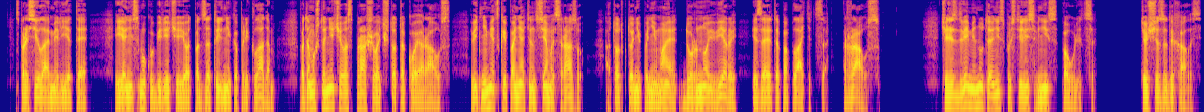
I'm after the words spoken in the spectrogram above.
— спросила Амельете, и я не смог уберечь ее от подзатыльника прикладом, потому что нечего спрашивать, что такое Раус, ведь немецкий понятен всем и сразу, а тот, кто не понимает, дурной веры и за это поплатится. Раус. Через две минуты они спустились вниз по улице. Теща задыхалась.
